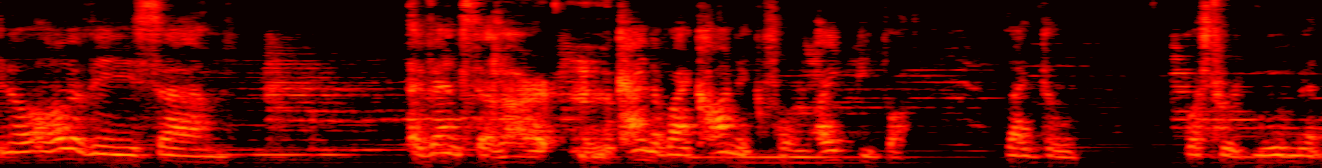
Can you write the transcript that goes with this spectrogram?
You know, all of these um, events that are kind of iconic for white people, like the westward movement,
